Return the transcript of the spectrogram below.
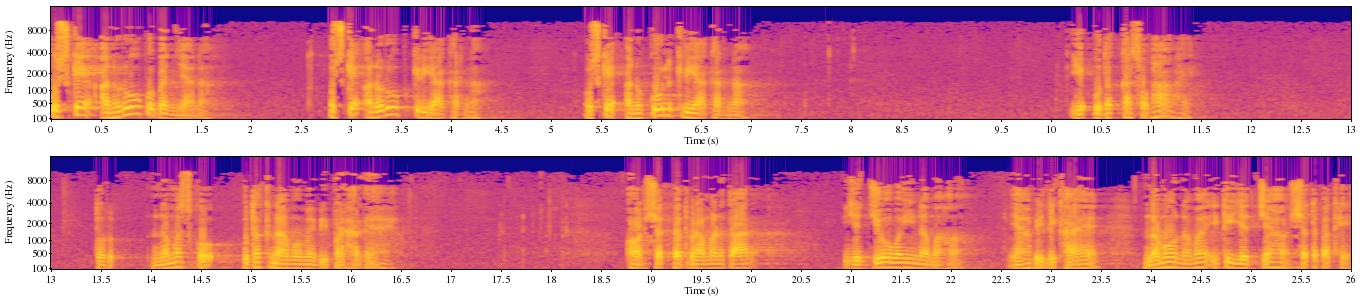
उसके अनुरूप बन जाना, उसके अनुरूप क्रिया करना उसके अनुकूल क्रिया करना, ये उदक का स्वभाव है। तो नमस को उदक नामों में भी पढ़ा गया है। और शतपथ ब्राह्मणकार यज्ञो वही नम, यहाँ भी लिखा है, नमो नम इति यज्ञ शतपथे।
